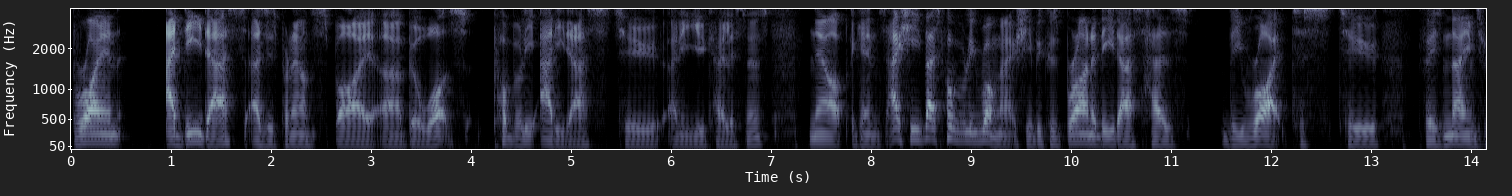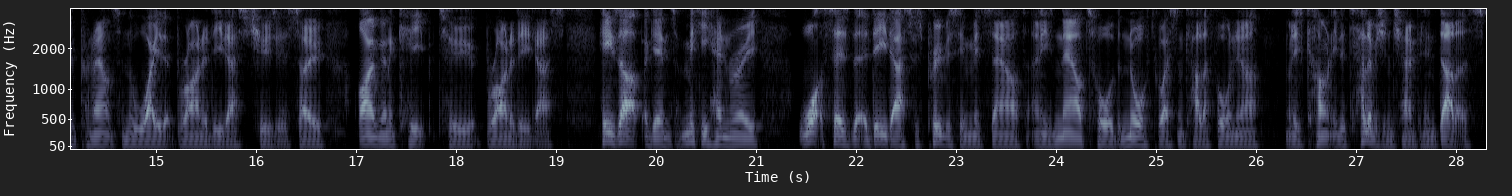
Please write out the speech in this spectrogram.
Brian Adidas, as is pronounced by uh, Bill Watts, probably Adidas to any UK listeners. Now up against, actually, that's probably wrong, actually, because Brian Adidas has the right to to for his name to be pronounced in the way that Brian Adidas chooses. So I'm going to keep to Brian Adidas. He's up against Mickey Henry. What says that Adidas was previously in Mid South and he's now toured the Northwest and California and is currently the television champion in Dallas.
